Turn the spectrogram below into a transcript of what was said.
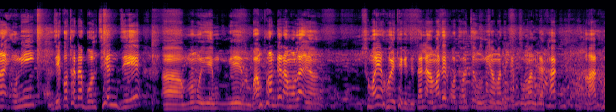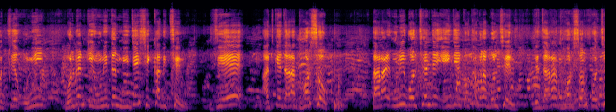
জামানায় উনি যে কথাটা বলছেন যে ইয়ে- ইয়ে বামফ্রন্টের আমলায় আহ, সময়ে হয়ে থেকেছে। তাহলে আমাদের কথা হচ্ছে উনি আমাদেরকে প্রমাণ দেখাক। আর হচ্ছে উনি বলবেন কি উনি তো নিজেই শিক্ষা দিচ্ছেন যে আজকে যারা ধর্ষক তারাই উনি বলছেন যে এই যে কথাগুলো বলছেন যে যারা ধর্ষণ করছে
